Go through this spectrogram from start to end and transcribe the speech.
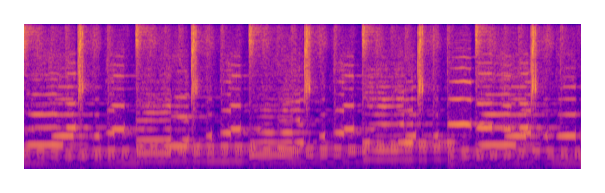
investiture. The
